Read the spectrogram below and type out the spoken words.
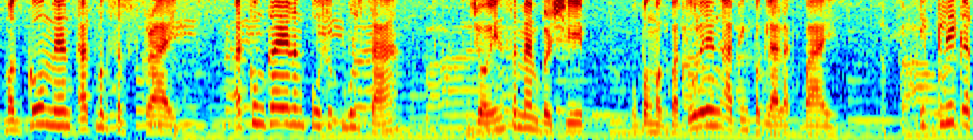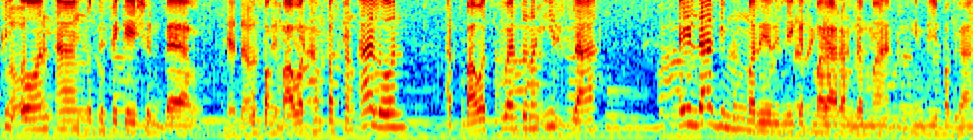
mag-comment at mag-subscribe. At kung kaya ng puso't bulsa, join sa membership upang magpatuloy ang ating paglalakbay. I-click at i-on ang notification bell upang bawat hampas ng alon at bawat kwento ng isla ay lagi mong maririnig at mararamdaman, hindi baga?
